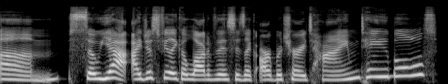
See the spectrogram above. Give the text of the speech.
Um, so yeah, I just feel like a lot of this is like arbitrary timetables.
